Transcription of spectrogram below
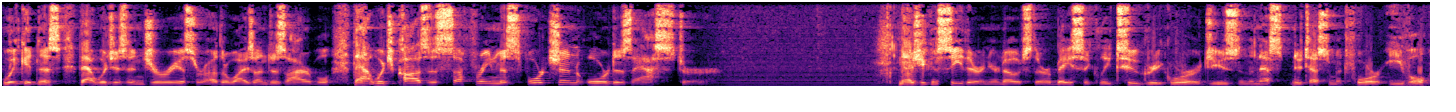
wickedness, that which is injurious or otherwise undesirable, that which causes suffering, misfortune, or disaster. And as you can see there in your notes, there are basically two Greek words used in the New Testament for evil.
